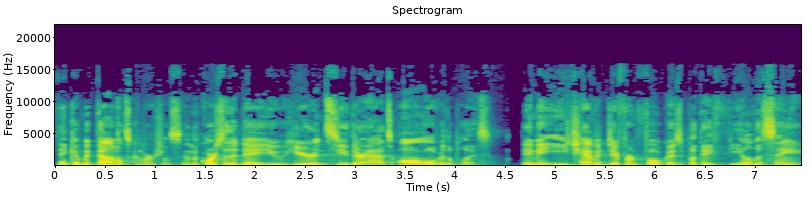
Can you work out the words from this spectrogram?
Think of McDonald's commercials. In the course of the day, you hear and see their ads all over the place. They may each have a different focus, but they feel the same.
